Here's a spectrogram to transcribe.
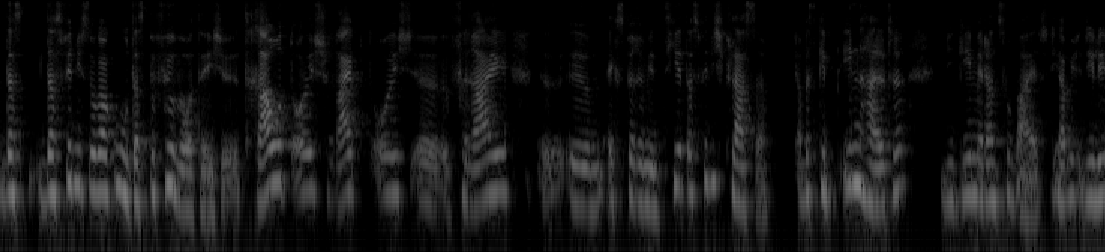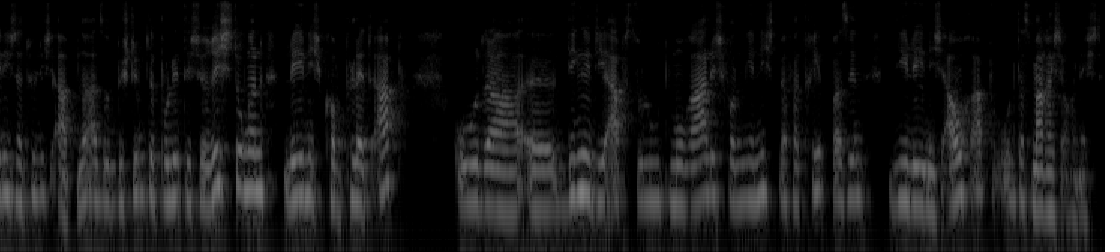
das, das finde ich sogar gut, das befürworte ich. Traut euch, schreibt euch äh, frei, äh, ähm, experimentiert, das finde ich klasse. Aber es gibt Inhalte, die gehen mir dann zu weit. Die, ich, die lehne ich natürlich ab. Ne? Also bestimmte politische Richtungen lehne ich komplett ab. Oder äh, Dinge, die absolut moralisch von mir nicht mehr vertretbar sind, die lehne ich auch ab und das mache ich auch nicht.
